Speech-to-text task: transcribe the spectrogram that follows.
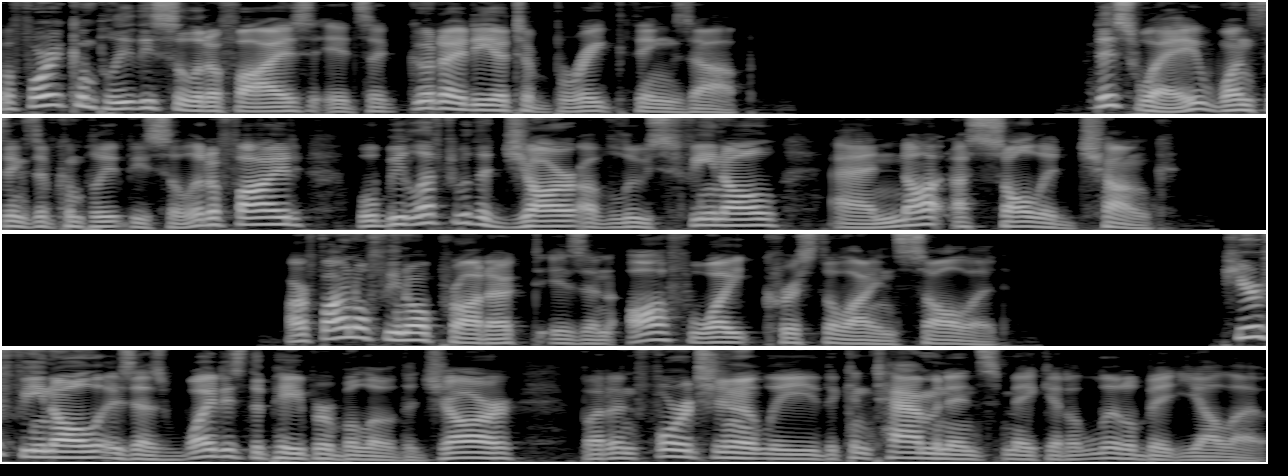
Before it completely solidifies, it's a good idea to break things up. This way, once things have completely solidified, we'll be left with a jar of loose phenol and not a solid chunk. Our final phenol product is an off-white crystalline solid. Pure phenol is as white as the paper below the jar, but unfortunately, the contaminants make it a little bit yellow.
